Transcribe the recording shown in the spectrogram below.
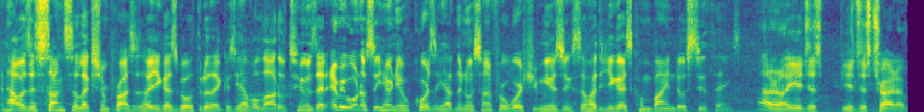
And how is this song selection process? How you guys go through that? Because you have a lot of tunes that everyone else is hearing. Of course, you have the new song for worship music. So how did you guys combine those two things? I don't know. You just you just try to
